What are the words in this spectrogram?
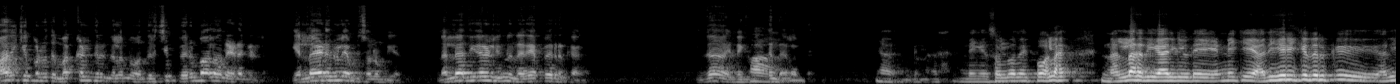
பாதிக்கப்படுறது மக்கள்ங்கிற நிலைமை வந்துருச்சு. பெரும்பாலான இடங்கள்ல. எல்லா இடங்களையும் அப்படி சொல்ல முடியாது. நல்ல அதிகாரிகள் இன்னும் நிறைய பேர் இருக்காங்க. இதுதான் இன்னைக்கு. நிலைமை. நீங்க சொல்வதை போல நல்ல அதிகாரிகளுடைய எண்ணிக்கையை அதிகரிக்கிறதுக்கு அதி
